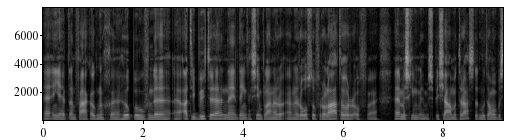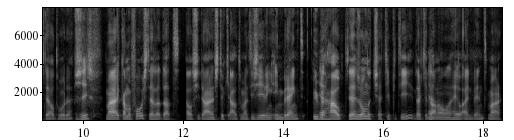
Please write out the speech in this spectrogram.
En je hebt dan vaak ook nog eh, hulpbehoevende eh, attributen. denk simpel aan een, aan een rolstoel of rollator of eh, hè, misschien een speciaal matras. Dat moet allemaal besteld worden. Precies. Maar ik kan me voorstellen dat als je daar een stukje automatisering in brengt, überhaupt, hè, zonder ChatGPT, dat je Ja. dan al een heel eind bent. Maar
